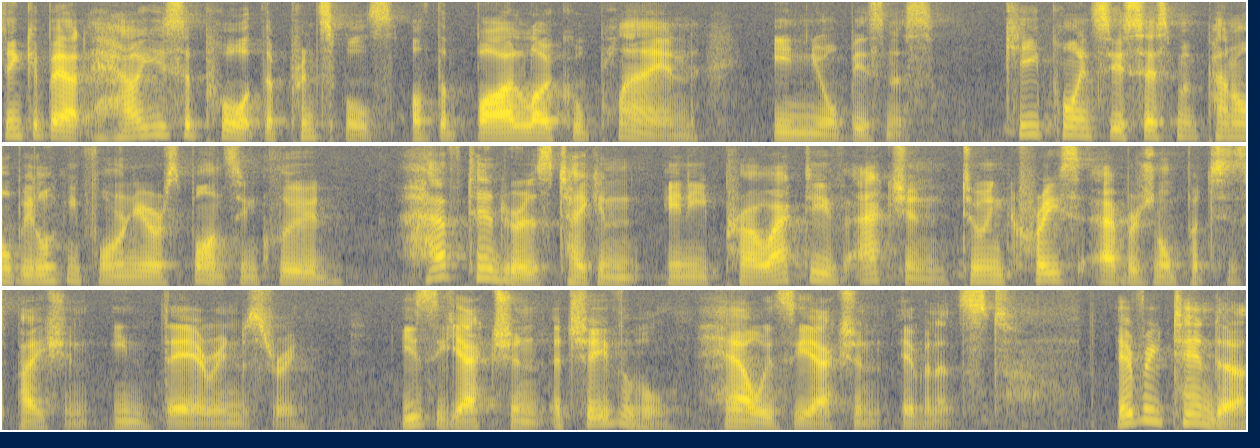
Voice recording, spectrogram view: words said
think about how you support the principles of the buy local plan in your business. Key points the assessment panel will be looking for in your response include have tenderers taken any proactive action to increase Aboriginal participation in their industry? Is the action achievable? How is the action evidenced? Every tender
